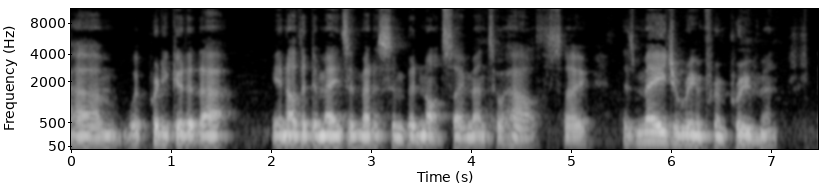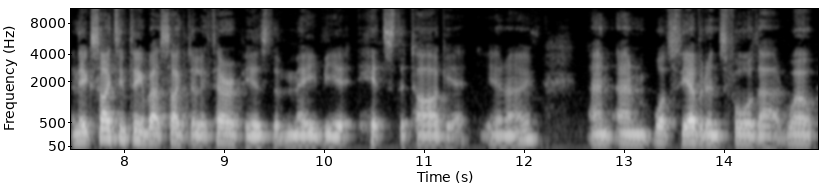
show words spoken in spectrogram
Um, we're pretty good at that in other domains of medicine, but not so mental health. So there's major room for improvement. And the exciting thing about psychedelic therapy is that maybe it hits the target, you know? And and what's the evidence for that? Well,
